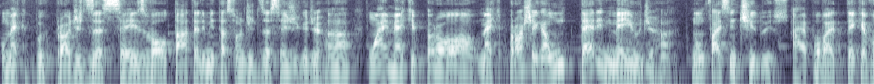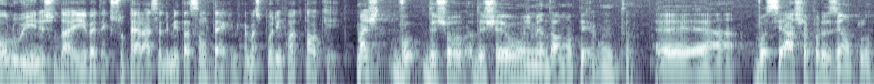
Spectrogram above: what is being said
o MacBook Pro de 16 voltar a ter limitação de 16 GB de RAM, um iMac Pro, o Mac Pro chegar a 1 TB e meio de RAM. Não faz sentido isso. A Apple vai ter que evoluir nisso daí, vai ter que superar essa limitação técnica, mas por enquanto tá OK. Mas vou- deixa, eu, deixa eu emendar uma pergunta. É, você acha, por exemplo,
